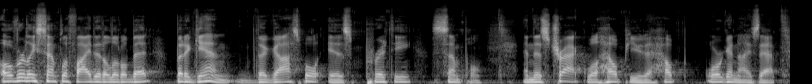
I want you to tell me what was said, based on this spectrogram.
overly simplified it a little bit, but again, the gospel is pretty simple. And this track will help you to help organize that.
